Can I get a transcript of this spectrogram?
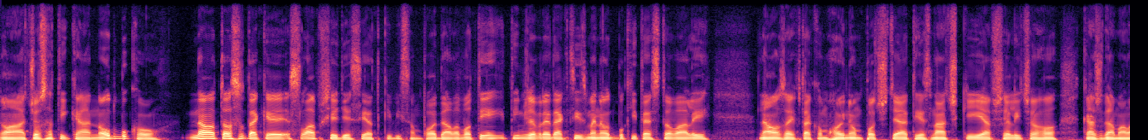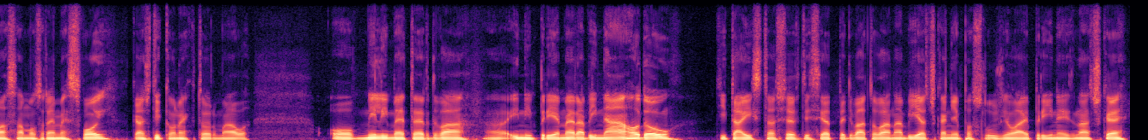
No a čo sa týka notebookov, No, to sú také slabšie desiatky, by som povedal, lebo tý, tým, že v redakcii sme notebooky testovali naozaj v takom hojnom počte a tie značky a všeličoho, každá mala samozrejme svoj, každý konektor mal o milimeter, dva iný priemer, aby náhodou ti tá istá 65W nabíjačka neposlúžila aj pri inej značke.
